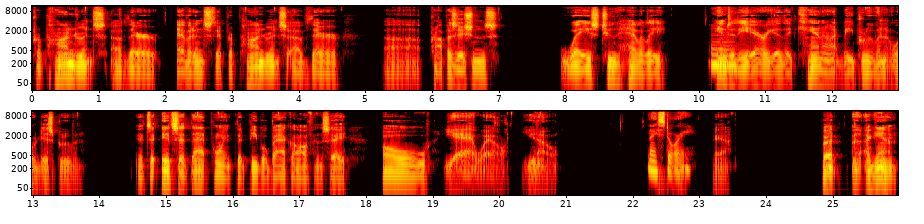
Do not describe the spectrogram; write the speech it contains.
preponderance of their evidence, the preponderance of their uh, propositions weighs too heavily mm. into the area that cannot be proven or disproven. It's a, it's at that point that people back off and say, "Oh, yeah, well, you know." Nice story. Yeah. But uh, again,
